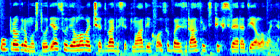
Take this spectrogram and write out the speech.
U programu studija sudjelovat će 20 mladih osoba iz različitih sfera djelovanja.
